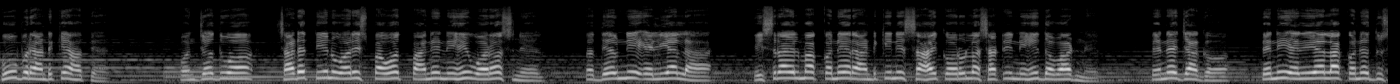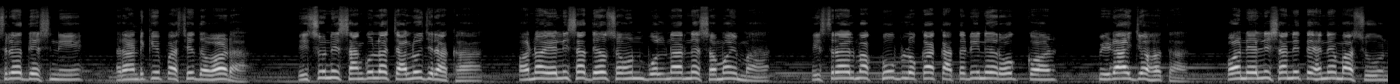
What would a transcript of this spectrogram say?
खूब रांडके होते पण जदवा साडेतीन वरीस पावत पाणी नाही वरस नेल तर देवनी एलियाला इस्रायलमा कने रांडकीनी सहाय करूलासाठी नाही दवाड नेल तेने जाग त्यांनी एलियाला कने दुसऱ्या देशनी रांडकी पाशी दवाडा ઈસુની સાંગુલા ચાલુ જ રાખા. અને એલિસા દેવ સહુન બોલનારને સમયમાં ઇસરાયલમાં ખૂબ લોકો કાતડીને રોગકણ પીડાઈ જ હતા. પણ એલિસાની તેને માસૂન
